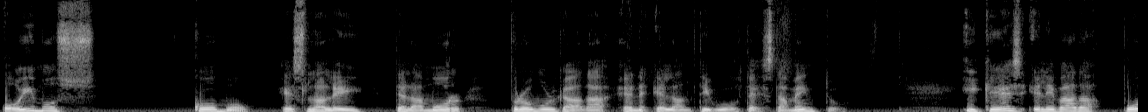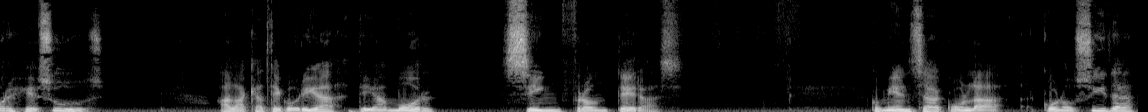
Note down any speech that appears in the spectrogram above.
oímos cómo es la ley del amor promulgada en el Antiguo Testamento y que es elevada por Jesús a la categoría de amor sin fronteras. Comienza con la conocida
